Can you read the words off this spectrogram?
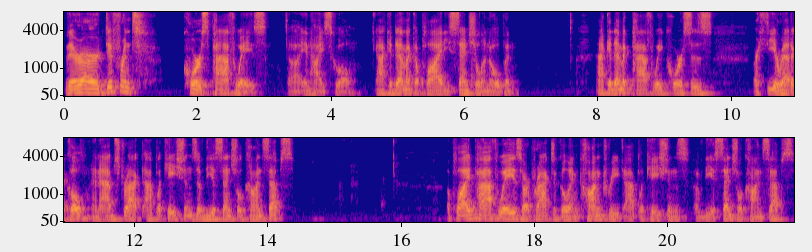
There are different course pathways uh, in high school academic, applied, essential, and open. Academic pathway courses are theoretical and abstract applications of the essential concepts. Applied pathways are practical and concrete applications of the essential concepts.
